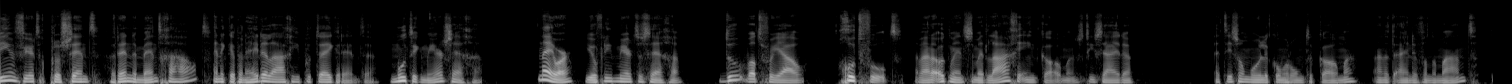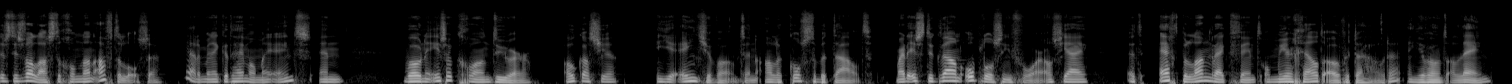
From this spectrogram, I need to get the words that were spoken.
43% rendement gehaald en ik heb een hele lage hypotheekrente. Moet ik meer zeggen? Nee hoor, je hoeft niet meer te zeggen. Doe wat voor jou goed voelt. Er waren ook mensen met lage inkomens die zeiden: Het is al moeilijk om rond te komen aan het einde van de maand. Dus het is wel lastig om dan af te lossen. Ja, daar ben ik het helemaal mee eens. En wonen is ook gewoon duur. Ook als je in je eentje woont en alle kosten betaalt. Maar er is natuurlijk wel een oplossing voor. Als jij het echt belangrijk vindt om meer geld over te houden en je woont alleen,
